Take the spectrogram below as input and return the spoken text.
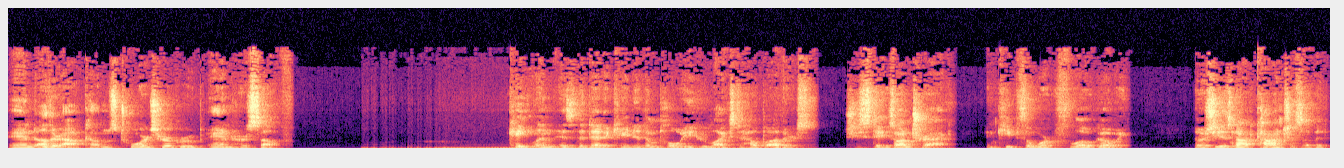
and other outcomes towards her group and herself. Caitlin is the dedicated employee who likes to help others. She stays on track and keeps the workflow going. Though she is not conscious of it,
